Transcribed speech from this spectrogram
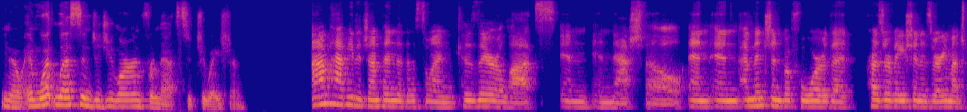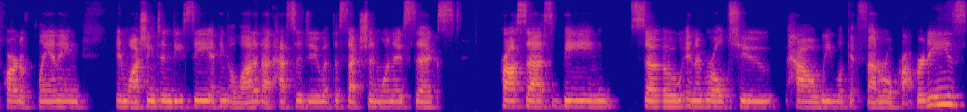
you know, and what lesson did you learn from that situation? I'm happy to jump into this one because there are lots in, in Nashville. And, and I mentioned before that preservation is very much part of planning in Washington DC. I think a lot of that has to do with the section one oh six process being so integral to how we look at federal properties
